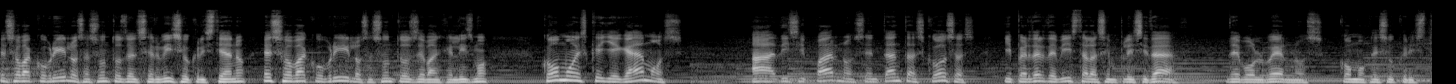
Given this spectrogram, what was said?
Eso va a cubrir los asuntos del servicio cristiano, eso va a cubrir los asuntos de evangelismo. ¿Cómo es que llegamos a disiparnos en tantas cosas y perder de vista la simplicidad de volvernos como Jesucristo?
